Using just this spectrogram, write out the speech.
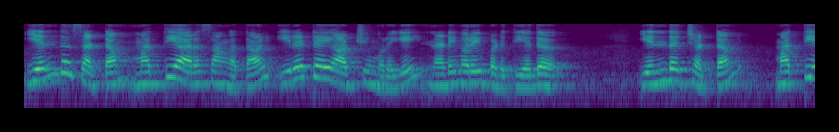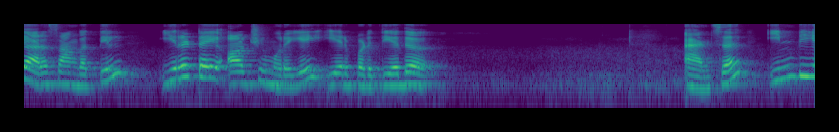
எந்த சட்டம் மத்திய அரசாங்கத்தால் இரட்டை ஆட்சி முறையை நடைமுறைப்படுத்தியது? எந்த சட்டம் மத்திய அரசாங்கத்தில் இரட்டை ஆட்சி முறையை ஏற்படுத்தியது? ஆன்சர் இந்திய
